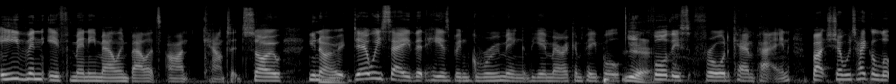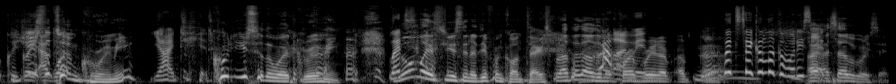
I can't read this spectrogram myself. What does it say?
even if many mail in ballots aren't counted. So, you know, hmm. dare we say that he has been grooming the American people Yeah. for this fraud campaign? But shall we take a look Did you quickly use at the what. term grooming? Yeah, I did. Good use of the word grooming. Let's- Normally it's used in a different context, but I thought that was an Well, I mean- appropriate. yeah. Let's take a look at what he said. I said look what he said.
